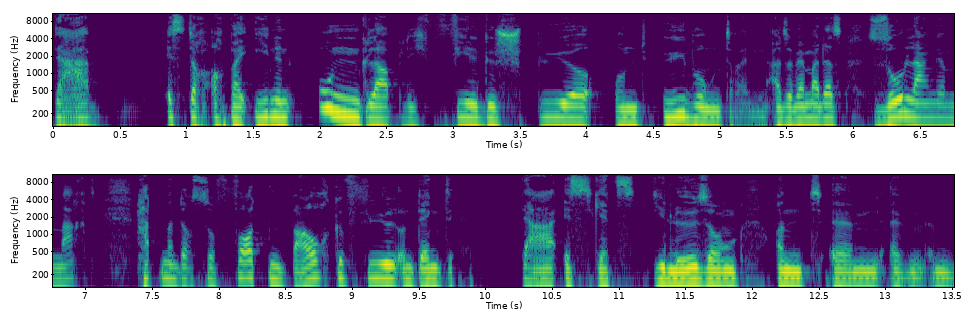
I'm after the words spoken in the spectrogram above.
da ist doch auch bei Ihnen unglaublich viel Gespür und Übung drin. Also wenn man das so lange macht, hat man doch sofort ein Bauchgefühl und denkt, da ist jetzt die Lösung und ähm, ähm,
